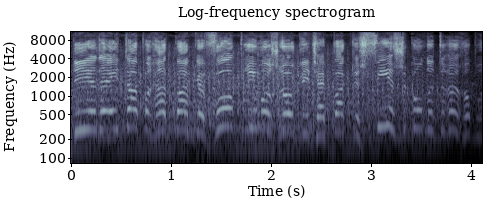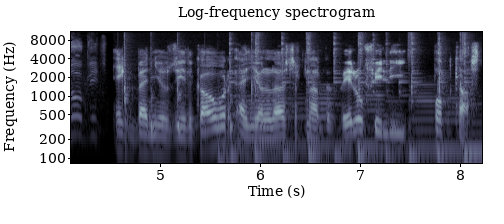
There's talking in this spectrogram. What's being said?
die de etappe gaat pakken voor Primoz Roglic. Hij pakt dus vier seconden terug op Roglic. Ik ben José de Kouwer en je luistert naar de Velofilie podcast.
